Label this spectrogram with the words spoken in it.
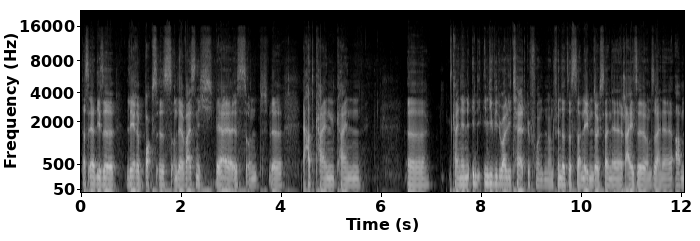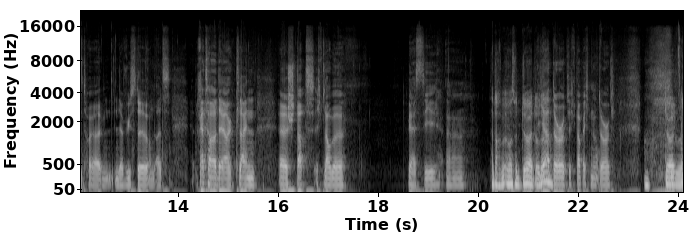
dass er diese leere Box ist und er weiß nicht, wer er ist und äh, er hat kein, kein, äh, keine In- Individualität gefunden und findet das dann eben durch seine Reise und seine Abenteuer in, in der Wüste und als Retter der kleinen äh, Stadt, ich glaube, wie heißt die? Äh, Hat doch irgendwas mit Dirt, oder? ja, Dirt, ich glaube echt nur Dirt. Dirtville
